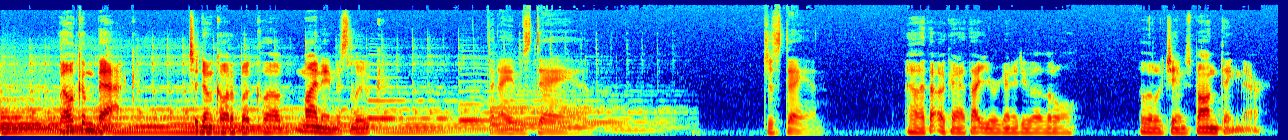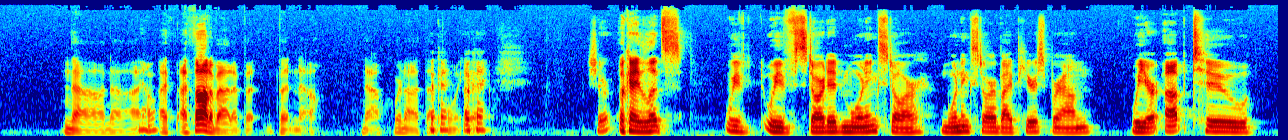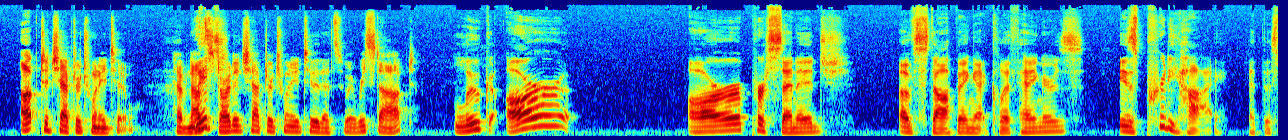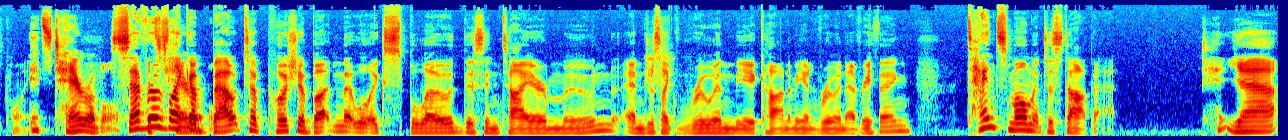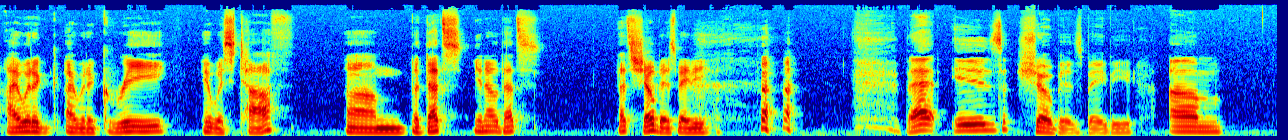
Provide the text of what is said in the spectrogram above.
Welcome back to Don't Call It a Book Club. My name is Luke. The name's Dan. Just Dan. Oh, I thought okay. I thought you were gonna do a little, a little James Bond thing there. No, no. I, No? I, I thought about it, but but no, no, we're not at that Okay. point okay. yet. Sure. Okay. Let's. We've we've started Morning Star. Morning Star by Pierce Brown. We are up to up to chapter twenty two. Have not Which- started chapter twenty two. That's where we stopped. Luke, our our percentage of stopping at cliffhangers is pretty high at this point. It's terrible. Sevro's It's like terrible. about to push a button that will explode this entire moon and just like ruin the economy and ruin everything. Tense moment to stop at. Yeah, I would ag- I would agree. It was tough, um, but that's you know that's that's showbiz, baby. That is showbiz, baby. Um,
